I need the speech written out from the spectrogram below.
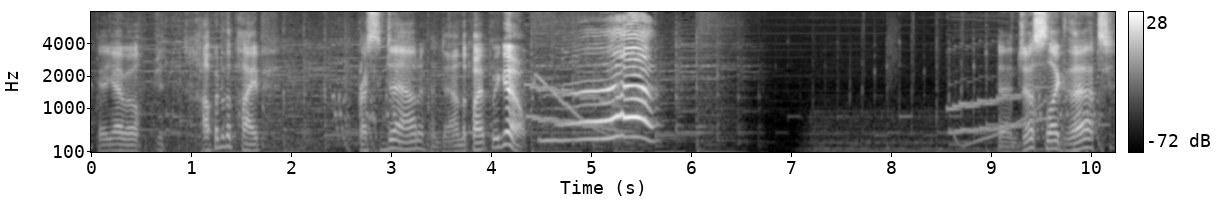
Okay, yeah, well, just hop into the pipe, press it down, and down the pipe we go. And just like that,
